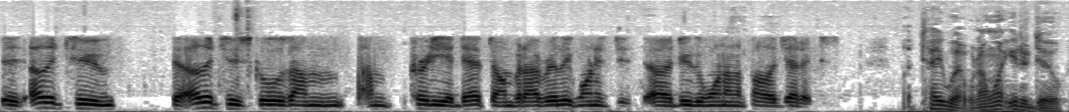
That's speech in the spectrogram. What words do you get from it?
the other two the other two schools I'm I'm pretty adept on, but I really wanted to uh, do the one on apologetics. I'll tell you what. What I want you to do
